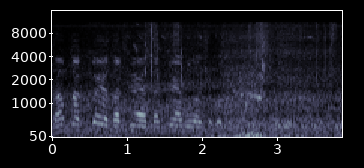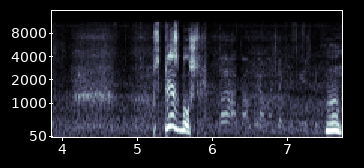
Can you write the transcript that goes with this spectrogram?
Там такая, такая, такая была. Всплеск был, что ли? Да, там прям, знаешь, такие слишком. Ну.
